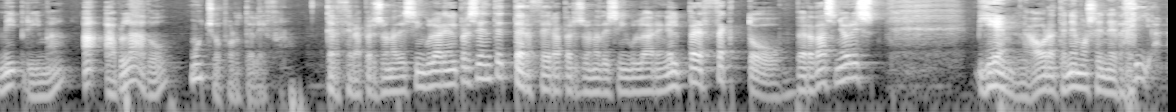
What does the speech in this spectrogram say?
Mi prima ha hablado mucho por teléfono. Tercera persona de singular en el presente, tercera persona de singular en el perfecto. ¿Verdad, señores? Bien, ahora tenemos energía.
